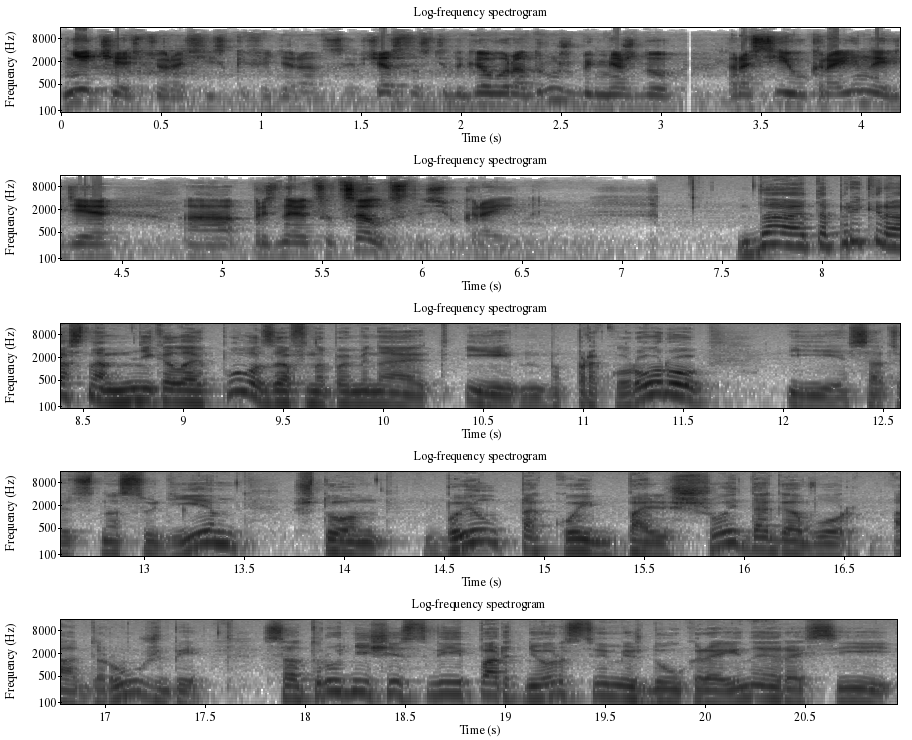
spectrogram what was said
не частью Российской Федерации. В частности, договор о дружбе между Россией и Украиной, где а, признается целостность Украины. Да, это прекрасно. Николай Полозов напоминает и прокурору, и, соответственно, судье, что был такой большой договор о дружбе, сотрудничестве и партнерстве между Украиной и Россией.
